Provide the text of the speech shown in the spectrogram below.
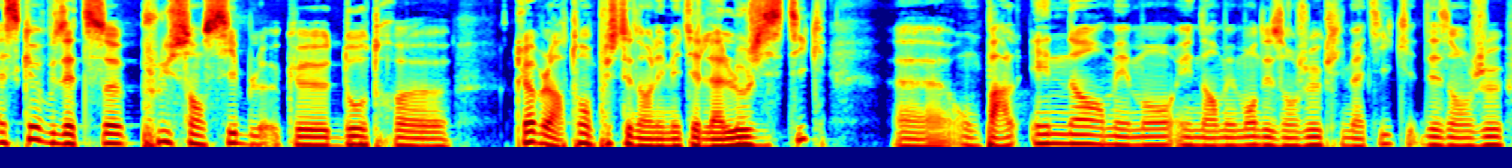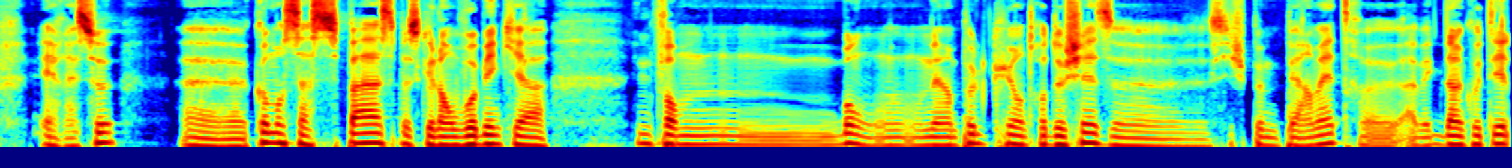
Est-ce que vous êtes euh, plus sensible que d'autres euh, clubs? Alors toi, en plus, tu es dans les métiers de la logistique. Euh, on parle énormément, énormément des enjeux climatiques, des enjeux RSE. Euh, comment ça se passe? Parce que là, on voit bien qu'il y a une forme... Bon, on est un peu le cul entre deux chaises, euh, si je peux me permettre, euh, avec d'un côté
